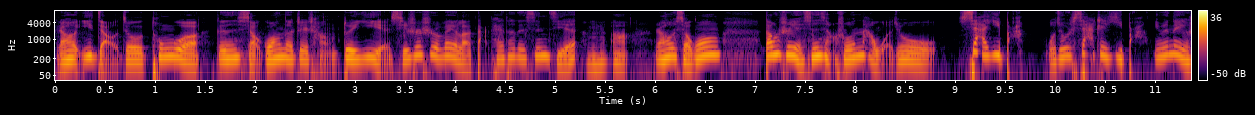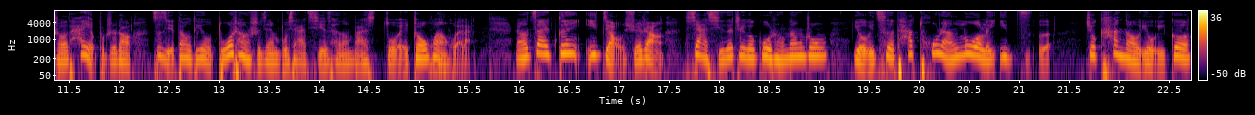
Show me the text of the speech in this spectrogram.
然后一角就通过跟小光的这场对弈，其实是为了打开他的心结啊。然后小光当时也心想说，那我就下一把。我就是下这一把，因为那个时候他也不知道自己到底有多长时间不下棋才能把左为召唤回来。然后在跟一角学长下棋的这个过程当中，有一次他突然落了一子，就看到有一个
